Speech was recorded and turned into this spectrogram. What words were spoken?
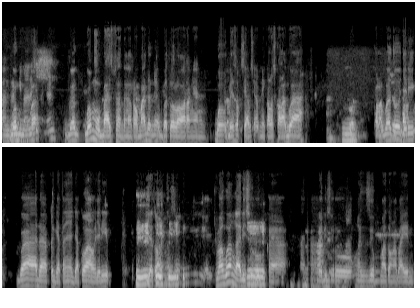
Tantren Gua- gimana gua- sih, kan? Gua gua mau bahas pesantren Ramadan ya buat lo, lo orang yang buat besok siap-siap nih kalau sekolah gua. Hmm. Kalau gua tuh jadi gua ada kegiatannya jadwal. Jadi jadwalnya sih cuma gua nggak disuruh kayak nggak disuruh nge-zoom atau ngapain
